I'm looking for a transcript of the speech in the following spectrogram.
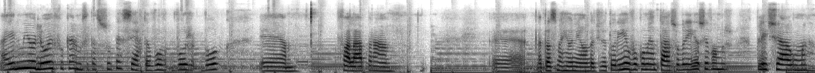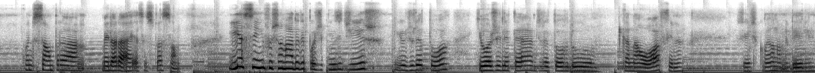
Aí ele me olhou e falou, cara, você está super certa, eu vou, vou, vou é, falar para é, na próxima reunião da diretoria, eu vou comentar sobre isso e vamos pleitear alguma condição para melhorar essa situação. E assim fui chamada depois de 15 dias e o diretor, que hoje ele até é diretor do canal Off, né? Gente, como é o nome dele?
